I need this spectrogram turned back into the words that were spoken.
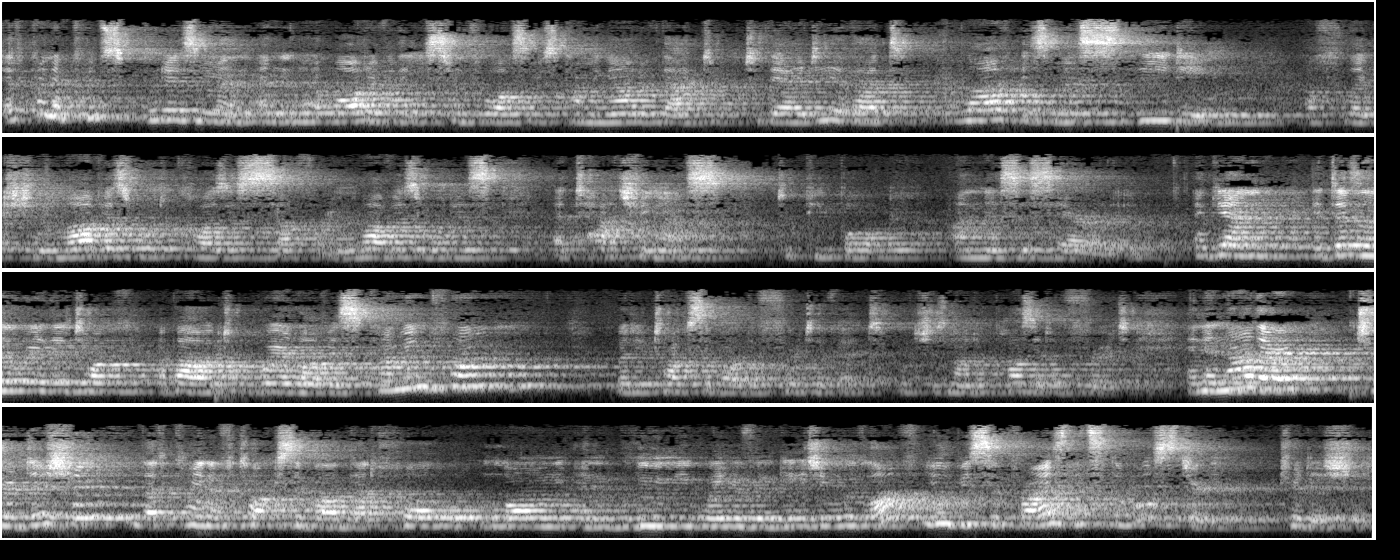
that kind of puts Buddhism and, and, a lot of the Eastern philosophies coming out of that to, to the idea that love is misleading affliction. Love is what causes suffering. Love is what is attaching us to people unnecessarily. Again, it doesn't really talk about where love is coming from, but it talks about the fruit of it, which is not a positive fruit. And another tradition that kind of talks about that whole long and gloomy way of engaging with love, you'll be surprised, it's the Western tradition.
